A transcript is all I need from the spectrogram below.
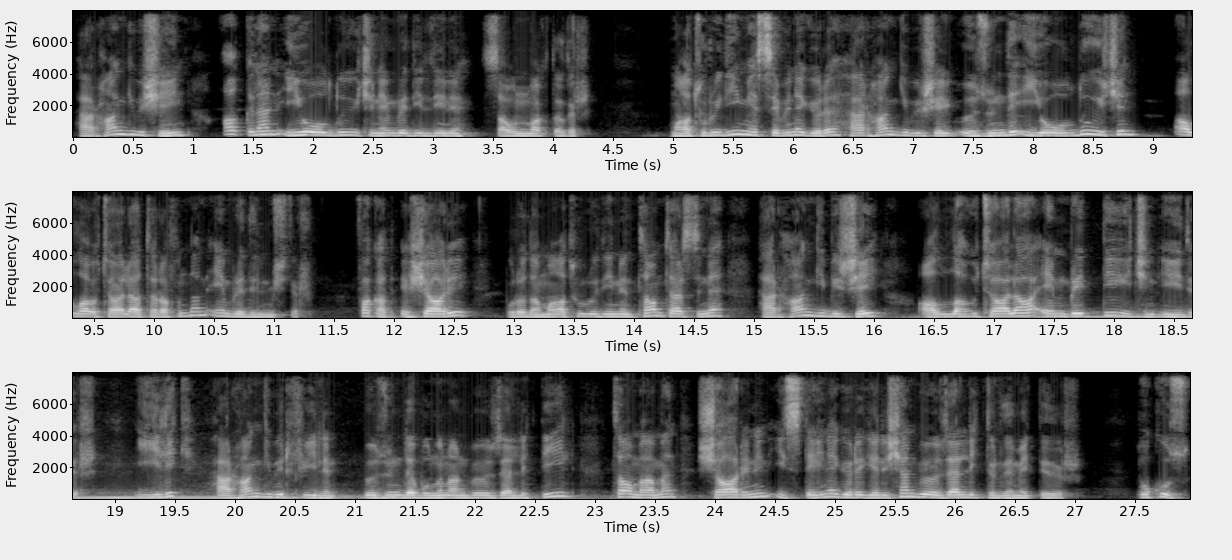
herhangi bir şeyin aklen iyi olduğu için emredildiğini savunmaktadır. Maturidi mezhebine göre herhangi bir şey özünde iyi olduğu için Allahü Teala tarafından emredilmiştir. Fakat Eşari burada Maturidi'nin tam tersine herhangi bir şey Allahü Teala emrettiği için iyidir. İyilik herhangi bir fiilin özünde bulunan bir özellik değil, tamamen şarinin isteğine göre gelişen bir özelliktir demektedir. 9.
